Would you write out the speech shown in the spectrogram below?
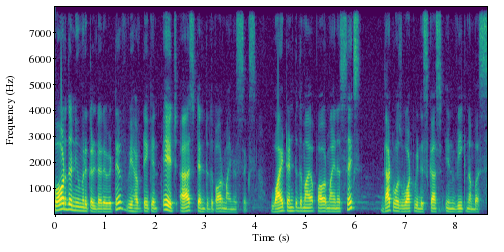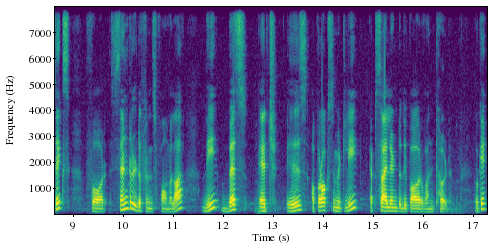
For the numerical derivative, we have taken h as 10 to the power minus 6. Why 10 to the power minus 6? That was what we discussed in week number 6. For central difference formula, the best h is approximately epsilon to the power 1 third. Okay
